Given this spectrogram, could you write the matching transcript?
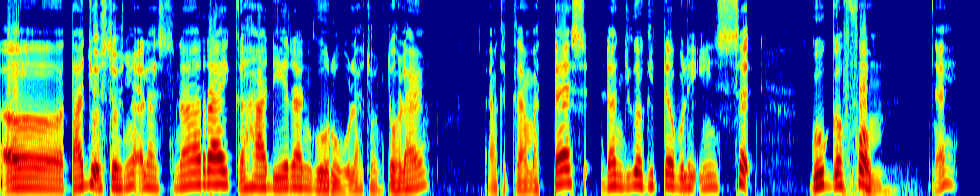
uh, tajuk seterusnya adalah senarai kehadiran guru lah contohlah eh. Uh, kita tambah test dan juga kita boleh insert Google Form. Eh.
